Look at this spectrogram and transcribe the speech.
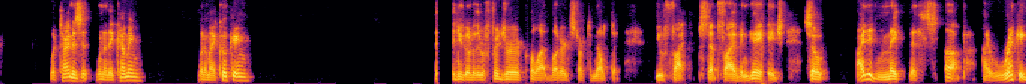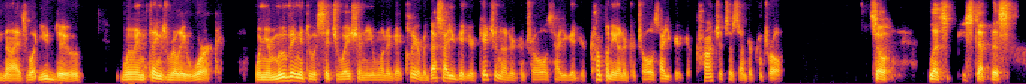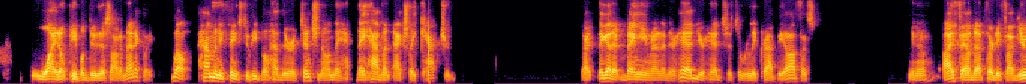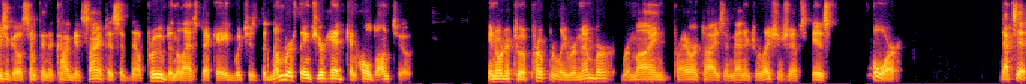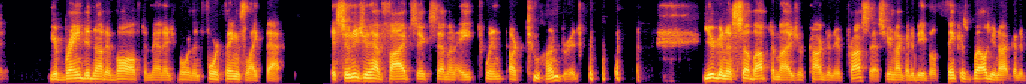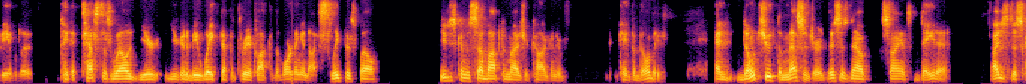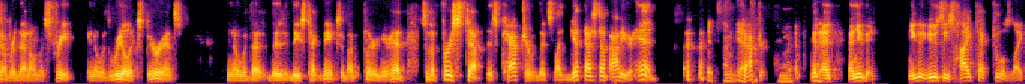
What time is it? When are they coming? What am I cooking? Then you go to the refrigerator, pull out butter, and start to melt it. You five, step five, engage. So I didn't make this up. I recognize what you do when things really work. When you're moving into a situation you want to get clear but that's how you get your kitchen under control is how you get your company under control is how you get your consciousness under control. So let's step this why don't people do this automatically? Well how many things do people have their attention on they, ha- they haven't actually captured? Right? They got it banging around in their head. Your head's just a really crappy office you know i found out 35 years ago something that cognitive scientists have now proved in the last decade which is the number of things your head can hold on to in order to appropriately remember, remind, prioritize, and manage relationships is four. That's it. Your brain did not evolve to manage more than four things like that. As soon as you have five, six, seven, eight, twin, or 200, you're going to sub-optimize your cognitive process. You're not going to be able to think as well. You're not going to be able to take a test as well. You're you're going to be waked up at three o'clock in the morning and not sleep as well. You're just going to sub-optimize your cognitive capabilities. And don't shoot the messenger. This is now science data. I just discovered that on the street, you know, with real experience, you know, with the, the, these techniques about clearing your head. So the first step is capture. That's like get that stuff out of your head. Um, yeah. capture, yeah. And, and you you use these high tech tools like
